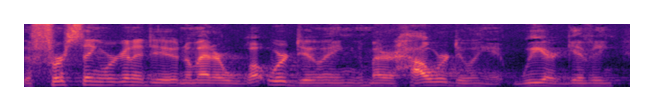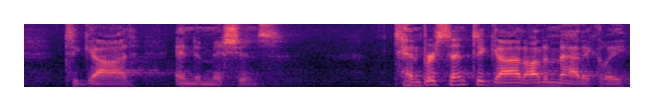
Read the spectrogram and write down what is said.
the first thing we're going to do, no matter what we're doing, no matter how we're doing it, we are giving to God and to missions. 10% to God automatically,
